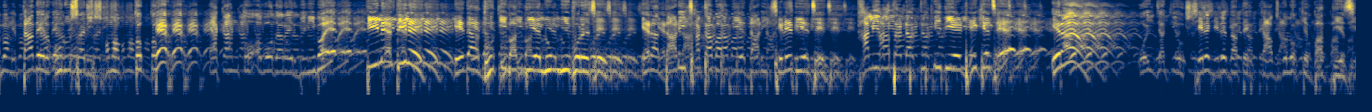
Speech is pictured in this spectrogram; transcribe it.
এবং তাদের অনুসারী সমর্থকদের একান্ত অবদানের বিনিময়ে তিলে তিলে এরা ধুতি বাদ দিয়ে লুঙ্গি পরেছে, এরা দাড়ি ছাটা বাদ দিয়ে দাড়ি ছেড়ে দিয়েছে, খালি মাথাটা টুপি দিয়ে ঢেকেছে। এরা ওই জাতীয় সেরেক বেদাতের কাজগুলোকে বাদ দিয়েছে।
